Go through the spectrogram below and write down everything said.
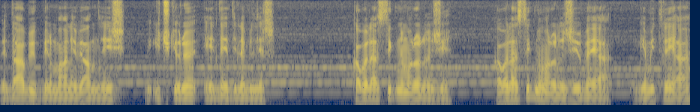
ve daha büyük bir manevi anlayış ve içgörü elde edilebilir. Kabalastik numeroloji Kabalastik numeroloji veya gematria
